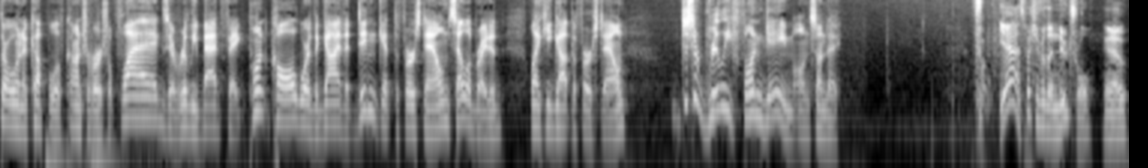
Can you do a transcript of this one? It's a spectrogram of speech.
throw in a couple of controversial flags, a really bad fake punt call where the guy that didn't get the first down celebrated like he got the first down. Just a really fun game on Sunday. yeah, especially for the neutral. You know,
